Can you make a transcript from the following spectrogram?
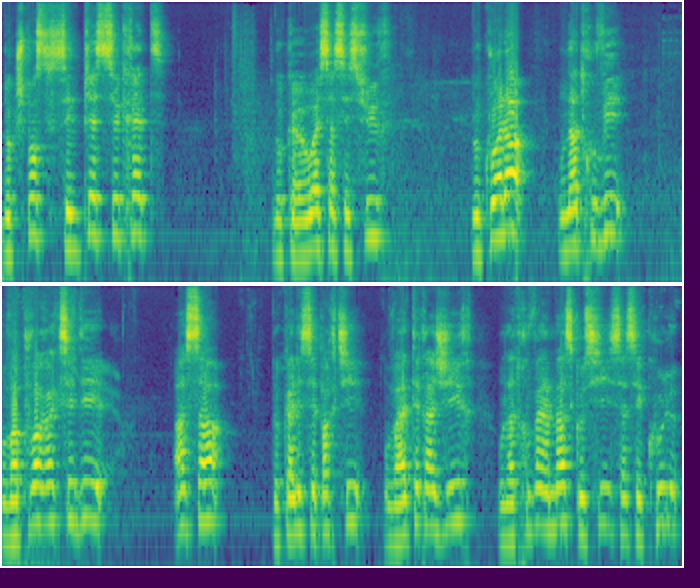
Donc je pense que c'est une pièce secrète. Donc euh, ouais, ça c'est sûr. Donc voilà, on a trouvé. On va pouvoir accéder à ça. Donc allez, c'est parti. On va interagir. On a trouvé un masque aussi, ça c'est cool.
